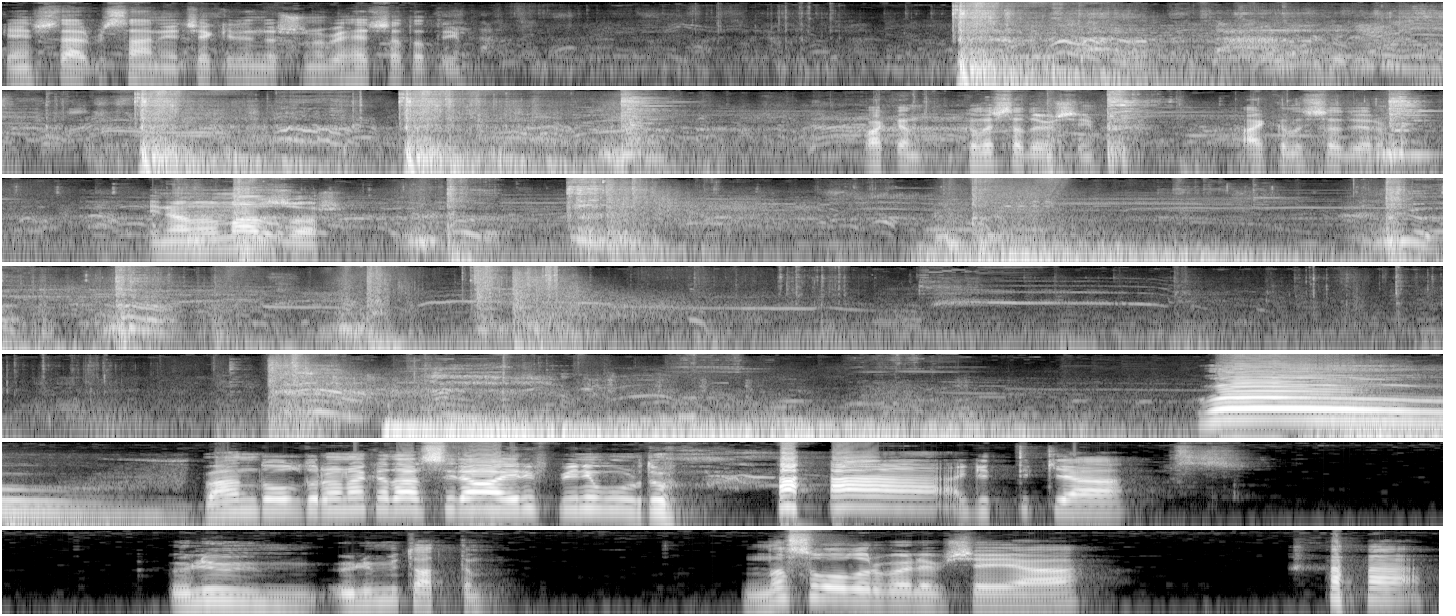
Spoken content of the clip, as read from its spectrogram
Gençler bir saniye çekilin de şunu bir headshot atayım. Bakın kılıçla dövüşeyim. Ay kılıçla diyorum. İnanılmaz zor. Wow! Ben doldurana kadar silah herif beni vurdu. Gittik ya. Ölüm, ölümü tattım. Nasıl olur böyle bir şey ya?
